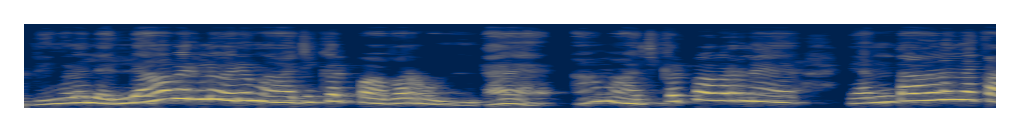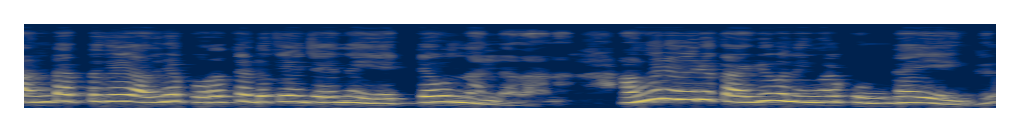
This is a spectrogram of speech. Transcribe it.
നിങ്ങളിൽ എല്ലാവരിലും ഒരു മാജിക്കൽ പവർ ഉണ്ട്. ആ മാജിക്കൽ പവറിനെ എന്താണെന്ന് കണ്ടെത്തുകയും അതിനെ പുറത്തെടുക്കുകയും ചെയ്യുന്ന ഏറ്റവും നല്ലതാണ്. അങ്ങനെ ഒരു കഴിവ് നിങ്ങൾക്കുണ്ടെങ്കിൽ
